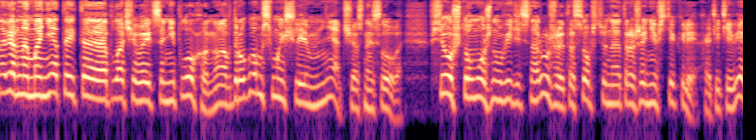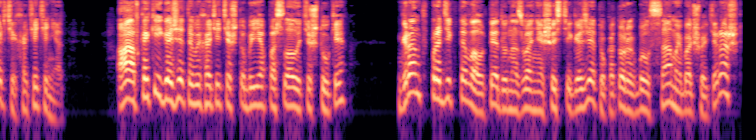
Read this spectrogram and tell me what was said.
Наверное, монетой-то оплачивается неплохо, но а в другом смысле нет, честное слово. Все, что можно увидеть снаружи, это собственное отражение в стекле. Хотите верьте, хотите нет. «А в какие газеты вы хотите, чтобы я послал эти штуки?» Грант продиктовал Теду название шести газет, у которых был самый большой тираж,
